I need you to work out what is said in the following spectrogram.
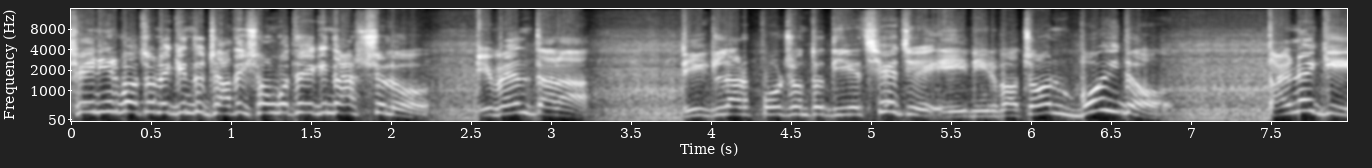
সেই নির্বাচনে কিন্তু জাতিসংঘ থেকে কিন্তু আসছিল। ইভেন তারা ডিগলার পর্যন্ত দিয়েছে যে এই নির্বাচন বৈধ। তাই নয় কি?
